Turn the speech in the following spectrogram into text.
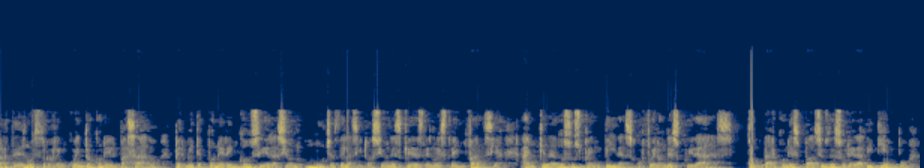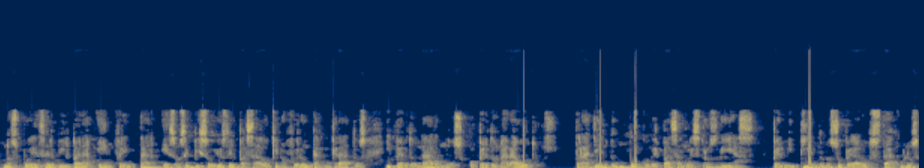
Parte de nuestro reencuentro con el pasado permite poner en consideración muchas de las situaciones que desde nuestra infancia han quedado suspendidas o fueron descuidadas. Contar con espacios de soledad y tiempo nos puede servir para enfrentar esos episodios del pasado que no fueron tan gratos y perdonarnos o perdonar a otros, trayendo un poco de paz a nuestros días permitiéndonos superar obstáculos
